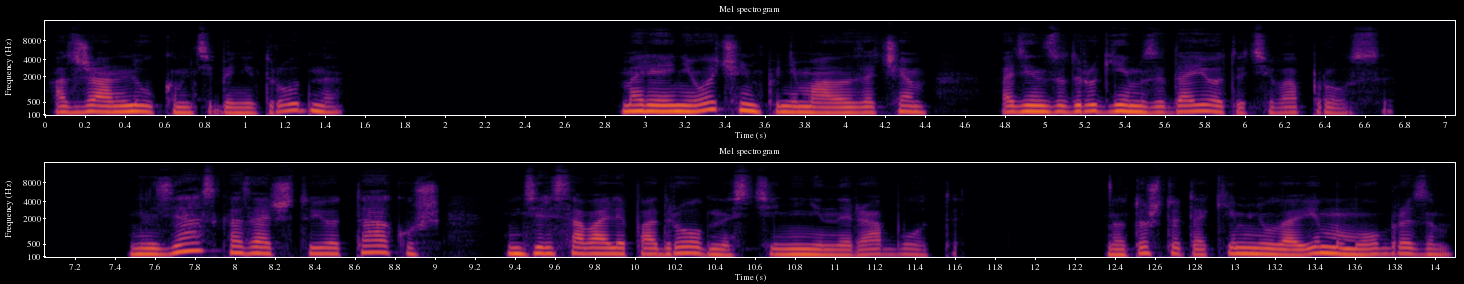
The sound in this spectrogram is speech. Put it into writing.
А с Жан-Люком тебе не трудно?» Мария не очень понимала, зачем один за другим задает эти вопросы. Нельзя сказать, что ее так уж интересовали подробности Нининой работы. Но то, что таким неуловимым образом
